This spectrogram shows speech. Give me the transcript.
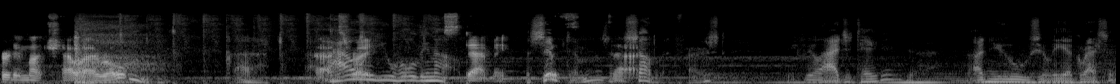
Pretty much how I roll. How right. are you holding up? Stab me. The symptoms are subtle at first. You feel agitated, uh, unusually aggressive.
